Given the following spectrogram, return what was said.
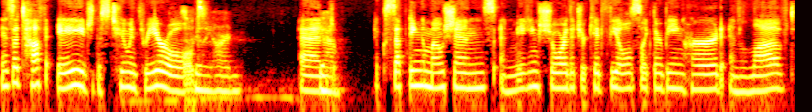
it's a tough age. This two and three year old, It's really hard, and. Yeah. Accepting emotions and making sure that your kid feels like they're being heard and loved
